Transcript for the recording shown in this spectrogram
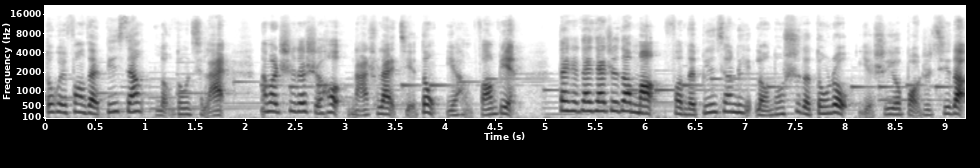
都会放在冰箱冷冻起来，那么吃的时候拿出来解冻也很方便。但是大家知道吗？放在冰箱里冷冻室的冻肉也是有保质期的，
